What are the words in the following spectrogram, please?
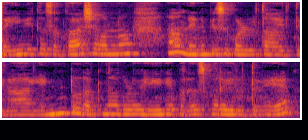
ದೈವಿಕ ಸಕಾಶವನ್ನು ನೆನಪಿಸಿಕೊಳ್ತಾ ಇರ್ತೀರ? ಎಂಟು ರತ್ನಗಳು ಹೇಗೆ ಪರಸ್ಪರ ಇರುತ್ತವೆ?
